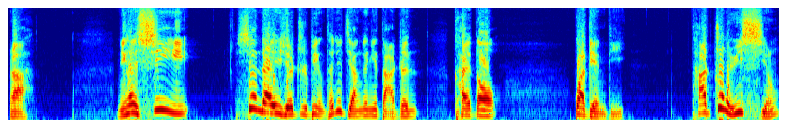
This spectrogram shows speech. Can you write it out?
是吧？你看西医、现代医学治病，他就讲给你打针、开刀、挂点滴，他重于形。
